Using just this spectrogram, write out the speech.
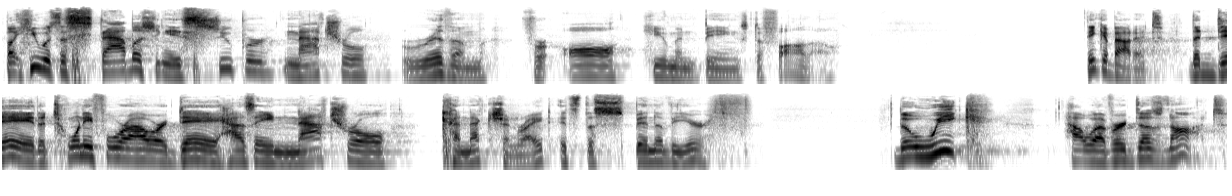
but he was establishing a supernatural rhythm for all human beings to follow. Think about it. The day, the 24 hour day, has a natural connection, right? It's the spin of the earth. The week, however, does not.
